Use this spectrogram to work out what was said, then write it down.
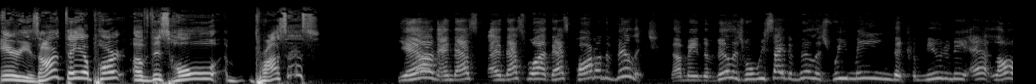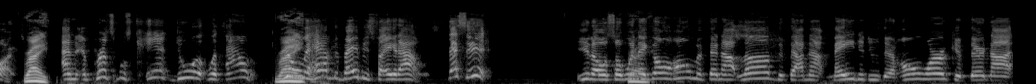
areas? Aren't they a part of this whole process yeah, and that's and that's what that's part of the village. I mean, the village. When we say the village, we mean the community at large. Right. And, and principals can't do it without them. Right. You only have the babies for eight hours. That's it. You know, so when right. they go home, if they're not loved, if they're not made to do their homework, if they're not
